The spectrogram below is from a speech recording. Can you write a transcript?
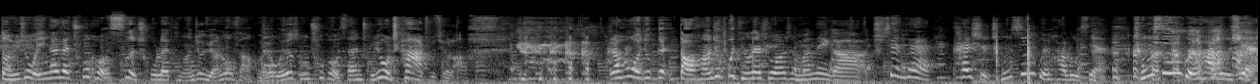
等于是我应该在出口四出来，可能就原路返回了，我又从出口三出又岔出去了。然后我就跟导航就不停在说什么那个现在开始重新规划路线，重新规划路线。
